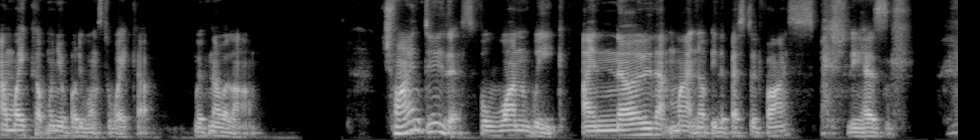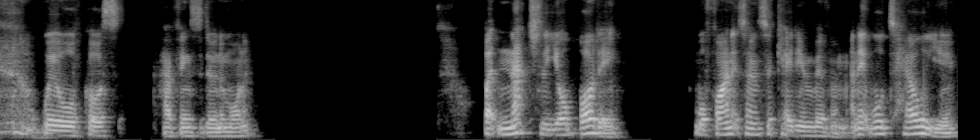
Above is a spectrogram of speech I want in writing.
and wake up when your body wants to wake up with no alarm. Try and do this for one week. I know that might not be the best advice, especially as we will, of course, have things to do in the morning. But naturally, your body will find its own circadian rhythm and it will tell you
